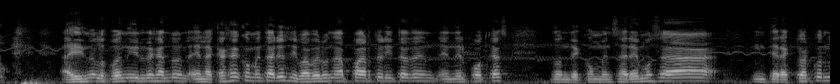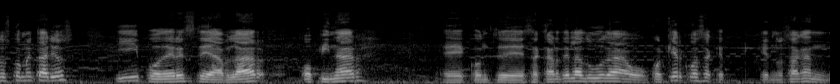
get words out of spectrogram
ahí nos los pueden ir dejando en, en la caja de comentarios y va a haber una parte ahorita de- en el podcast donde comenzaremos a interactuar con los comentarios y poder este hablar, opinar, eh, sacar de la duda o cualquier cosa que, que nos hagan,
